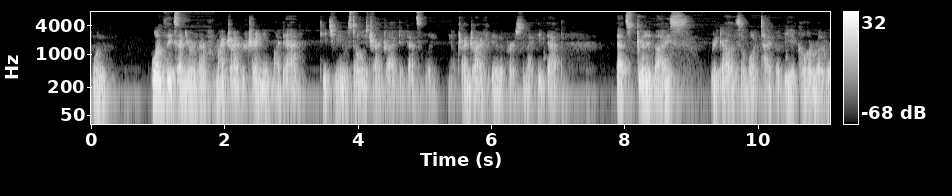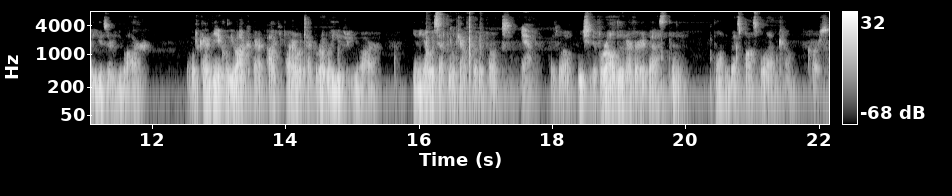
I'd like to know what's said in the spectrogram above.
When one of the things I do remember from my driver training, my dad teaching me was to always try and drive defensively. You know, try and drive for the other person. I think that that's good advice, regardless of what type of vehicle or roadway user you are, what kind of vehicle you occupy, occupy or what type of roadway user you are. You know, you always have to look out for other folks. Yeah. As well. We should, if we're all doing our very best, then we'll have the best possible outcome. Of course.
